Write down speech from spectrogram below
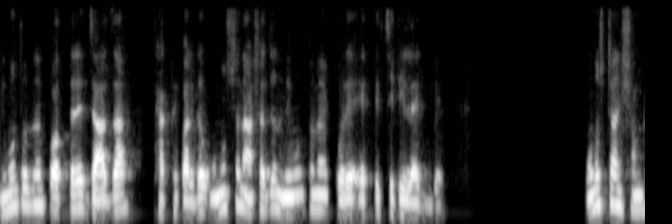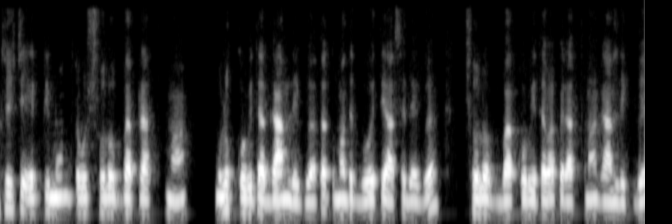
নিমন্ত্রণ পত্রে যা যা থাকতে পারে অনুষ্ঠানে আসার জন্য নিমন্ত্রণ করে একটি চিঠি লিখবে। অনুষ্ঠান সংশ্লিষ্ট একটি মন্তব্য, শ্লোক বা প্রার্থনা মূলক কবিতা গান লিখবে, অর্থাৎ তোমাদের বইতে আছে দেখবে, শ্লোক বা কবিতা বা প্রার্থনা গান লিখবে।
